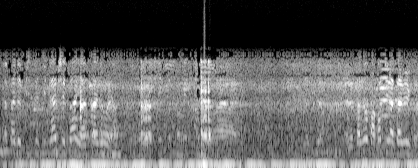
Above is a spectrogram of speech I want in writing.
Il n'y a pas de piste cyclable chez toi, il y a un panneau là. Ouais, ouais. Bien sûr. Et le panneau, par contre, tu l'as pas vu quoi.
